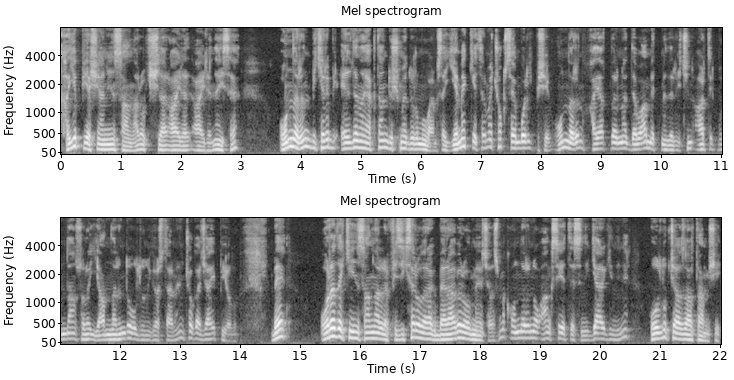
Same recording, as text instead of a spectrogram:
kayıp yaşayan insanlar, o kişiler aile aile neyse onların bir kere bir elden ayaktan düşme durumu var. Mesela yemek getirme çok sembolik bir şey. Onların hayatlarına devam etmeleri için artık bundan sonra yanlarında olduğunu göstermenin çok acayip bir yolu. Ve oradaki insanlarla fiziksel olarak beraber olmaya çalışmak onların o anksiyetesini, gerginliğini oldukça azaltan bir şey.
